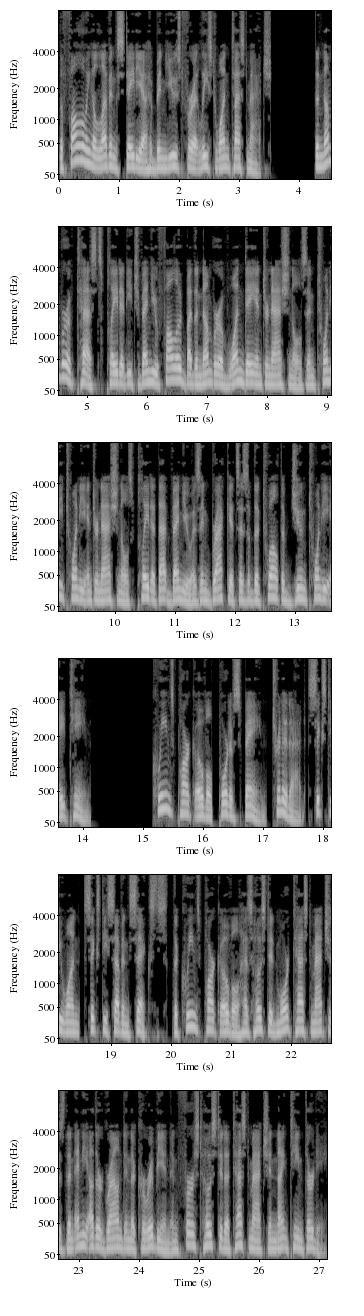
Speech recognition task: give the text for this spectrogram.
The following 11 stadia have been used for at least one test match. The number of tests played at each venue followed by the number of one-day internationals and 2020 internationals played at that venue is in brackets as of 12 June 2018. Queen's Park Oval, Port of Spain, Trinidad 61, 67 sixths. The Queen's Park Oval has hosted more test matches than any other ground in the Caribbean and first hosted a test match in 1930.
